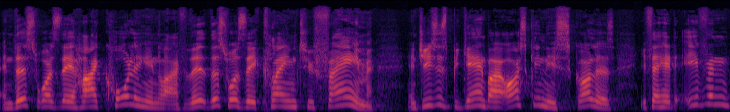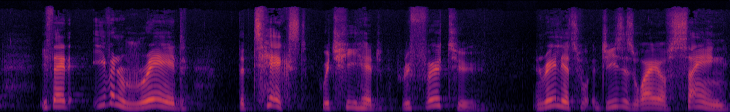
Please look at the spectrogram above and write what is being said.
and this was their high calling in life. This was their claim to fame. And Jesus began by asking these scholars if they had even, if they had even read the text which he had referred to. And really, it's Jesus' way of saying,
